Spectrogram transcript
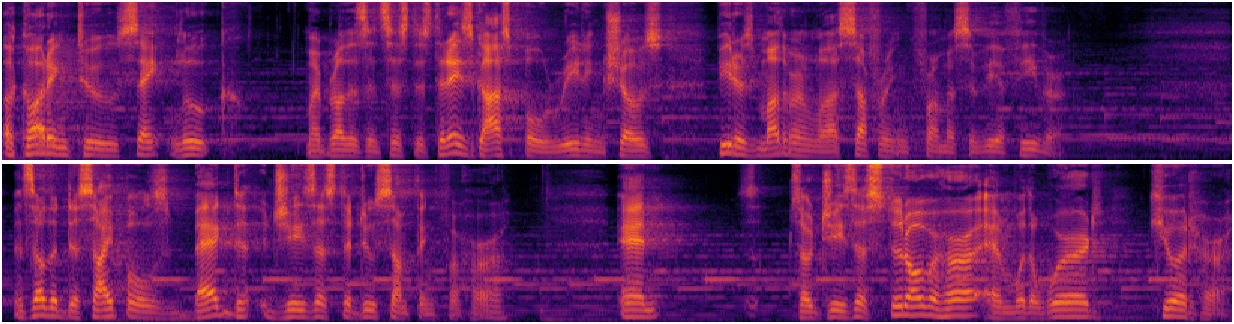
According to St. Luke, my brothers and sisters, today's Gospel reading shows Peter's mother in law suffering from a severe fever. And so the disciples begged Jesus to do something for her. And so Jesus stood over her and with a word cured her.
